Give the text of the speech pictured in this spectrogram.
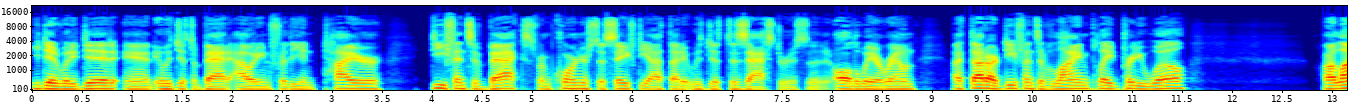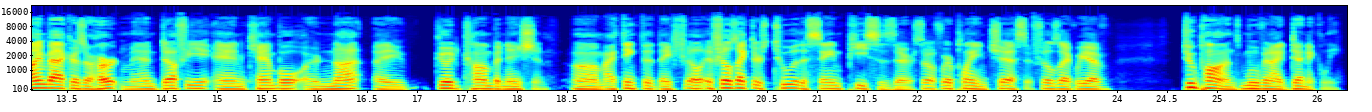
he did what he did, and it was just a bad outing for the entire defensive backs from corners to safety. I thought it was just disastrous uh, all the way around. I thought our defensive line played pretty well. Our linebackers are hurt, man. Duffy and Campbell are not a good combination. Um, I think that they feel it feels like there's two of the same pieces there. So if we're playing chess, it feels like we have two pawns moving identically,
